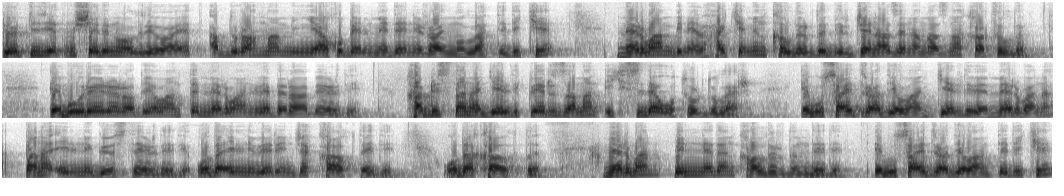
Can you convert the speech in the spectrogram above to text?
477 nol rivayet, Abdurrahman bin Yakub el-Medeni Rahimullah dedi ki, Mervan bin el-Hakem'in kıldırdığı bir cenaze namazına katıldım. Ebu Hureyre radıyallahu anh de Mervan ile beraberdi. Kabristana geldikleri zaman ikisi de oturdular. Ebu Said radıyallahu anh geldi ve Mervan'a bana elini göster dedi. O da elini verince kalk dedi. O da kalktı. Mervan beni neden kaldırdın dedi. Ebu Said radıyallahu anh dedi ki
